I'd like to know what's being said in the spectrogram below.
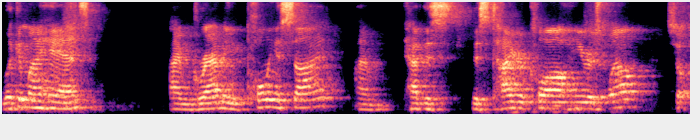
Look at my hands. I'm grabbing, pulling aside. I'm have this, this tiger claw here as well. So,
